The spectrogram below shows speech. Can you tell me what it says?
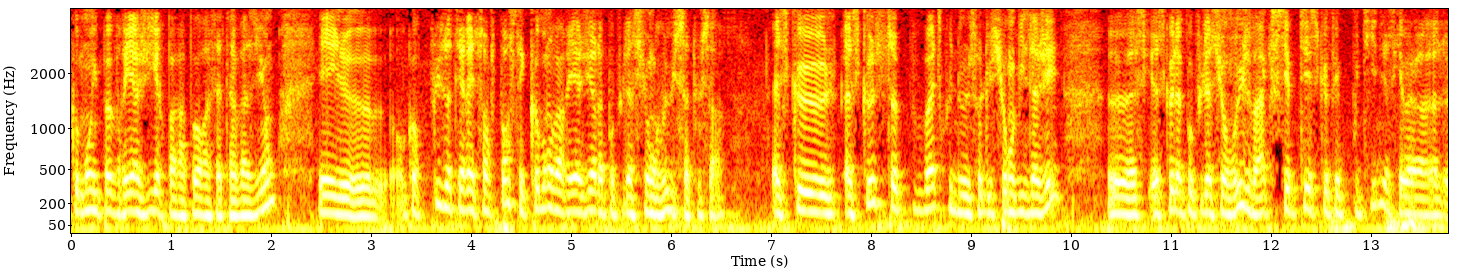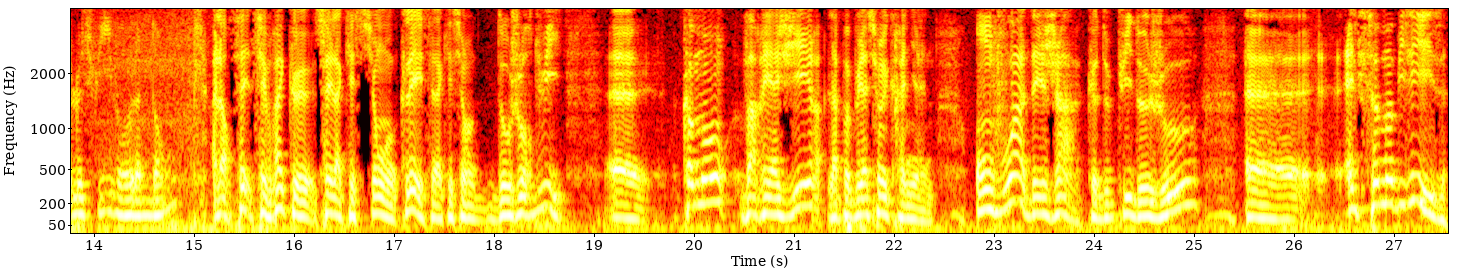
comment ils peuvent réagir par rapport à cette invasion? Et euh, encore plus intéressant, je pense, c'est comment va réagir la population russe à tout ça? Est-ce que, que ça peut être une solution envisagée? Euh, est-ce, que la population russe va accepter ce que fait Poutine? Est-ce qu'elle va le suivre là-dedans? Alors c'est c'est vrai que c'est la question clé, c'est la question d'aujourd'hui. Euh, comment va réagir la population ukrainienne? On voit déjà que depuis deux jours, euh, elle se mobilise.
